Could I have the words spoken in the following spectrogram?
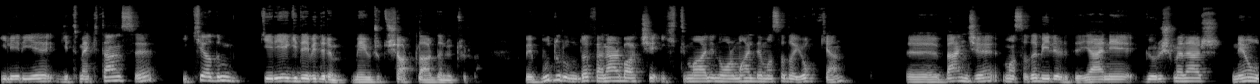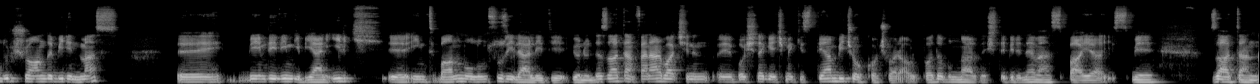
ileriye gitmektense iki adım geriye gidebilirim mevcut şartlardan ötürü. Ve bu durumda Fenerbahçe ihtimali normalde masada yokken e, bence masada belirdi. Yani görüşmeler ne olur şu anda bilinmez. E, benim dediğim gibi yani ilk e, intibanın olumsuz ilerlediği yönünde. Zaten Fenerbahçe'nin e, başına geçmek isteyen birçok koç var Avrupa'da. Bunlar da işte biri Neven Spaya ismi zaten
